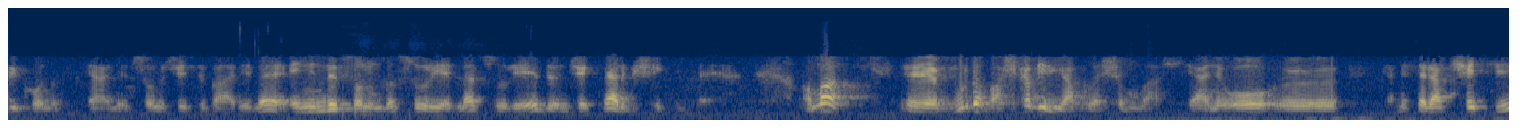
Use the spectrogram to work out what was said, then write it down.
bir konu. Yani sonuç itibariyle eninde sonunda Suriyeliler Suriye'ye dönecekler bir şekilde. Yani. Ama e, burada başka bir yaklaşım var. Yani o e, mesela Chetty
